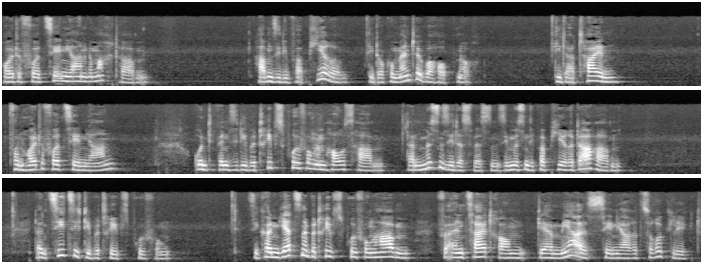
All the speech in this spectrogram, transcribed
heute vor zehn Jahren gemacht haben? Haben Sie die Papiere, die Dokumente überhaupt noch? Die Dateien von heute vor zehn Jahren? Und wenn Sie die Betriebsprüfung im Haus haben, dann müssen Sie das wissen. Sie müssen die Papiere da haben. Dann zieht sich die Betriebsprüfung. Sie können jetzt eine Betriebsprüfung haben für einen Zeitraum, der mehr als zehn Jahre zurückliegt.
